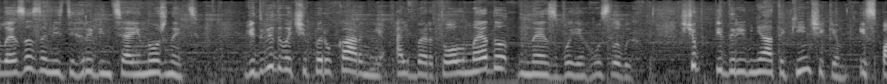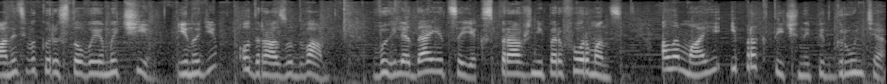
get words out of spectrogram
леза замість грибінця і ножниць. Відвідувачі перукарні Альберто Олмедо не з боягузливих. Щоб підрівняти кінчики, іспанець використовує мечі, іноді одразу два. Виглядає це як справжній перформанс, але має і практичне підґрунтя.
